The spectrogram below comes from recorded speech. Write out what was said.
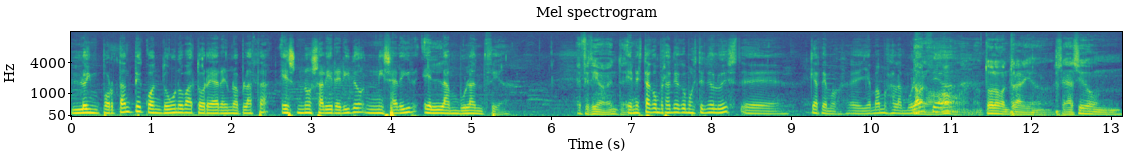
Lo importante cuando uno va a torear en una plaza es no salir herido ni salir en la ambulancia. Efectivamente. En esta conversación que hemos tenido, Luis, eh, ¿qué hacemos? Eh, ¿Llamamos a la ambulancia? No, no, todo lo contrario. O sea, ha sido un,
